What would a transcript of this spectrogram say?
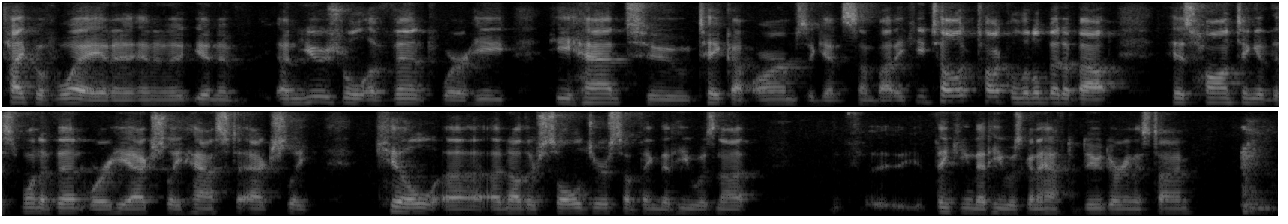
type of way, in, a, in, a, in a, unusual event where he he had to take up arms against somebody. Can you tell talk a little bit about his haunting of this one event where he actually has to actually kill uh, another soldier, something that he was not thinking that he was going to have to do during this time?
